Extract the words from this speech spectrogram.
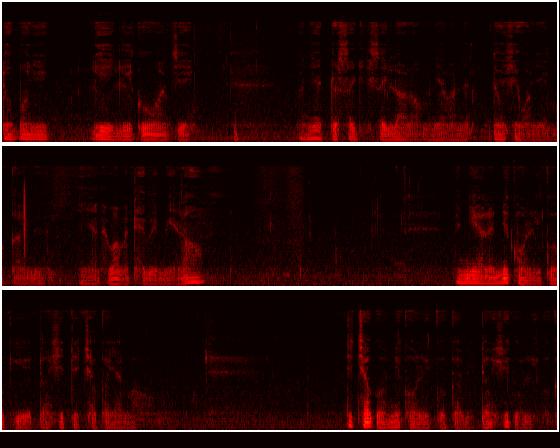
တုံးပေါင်းချင်းလေးလေးကိုဝန်ချင်းမနေ့တစိုက်ဒီစိုက်လာတော့မနေ့ကနဲ့တုံးရှင်းဝန်ချင်းမကိုင်းဘူးအရင်ကမှမထည့်ပေးမိနော်မနေ့ကလည်းနှစ်ခွန်လေးကိုကြီးတုံးရှစ်တက်6ကရမှာတစ်6ကိုနှစ်ခွန်လေးကိုကပြီးတုံးရှစ်ကိုလေးကိုက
